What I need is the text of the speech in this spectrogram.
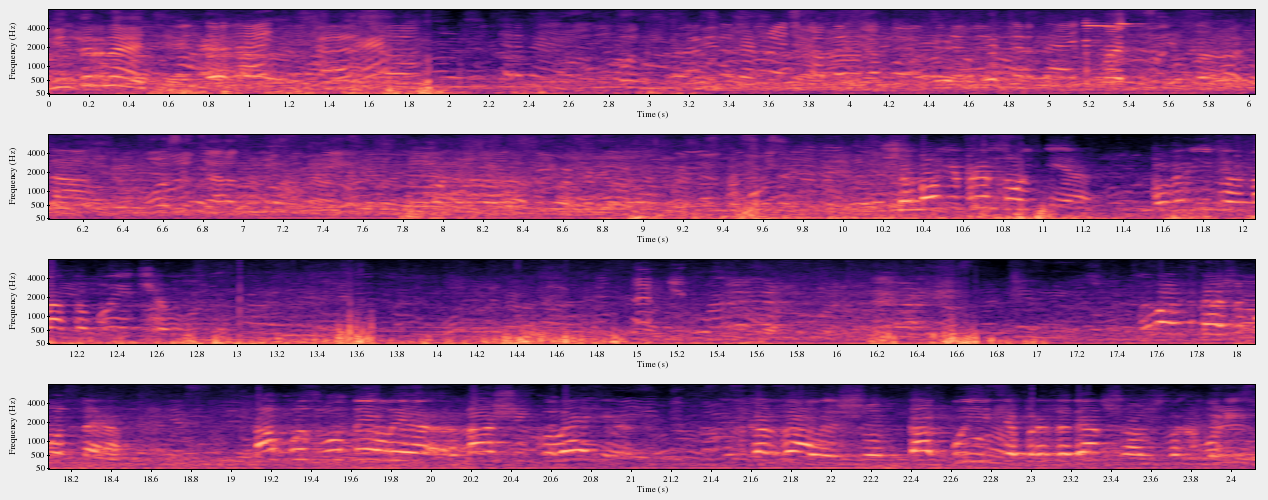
В інтернеті. інтернеті? Хорошо. Дурочка, ми з тобою будемо в інтернеті. можу зараз Шановні присутні, поверніть у нас обличчя. Ми вам скажемо одне. Нам позвонили наші колеги і сказали, що так боїться президент, що аж захворів.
